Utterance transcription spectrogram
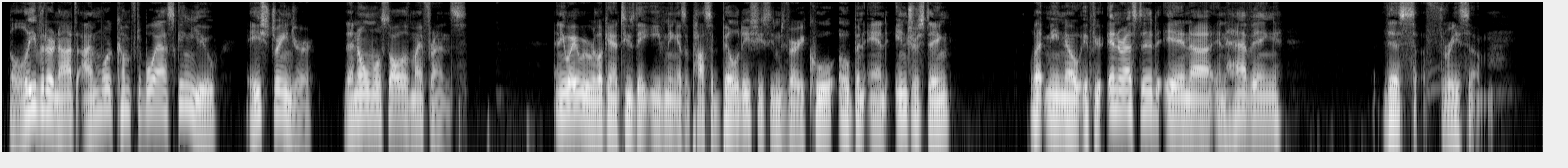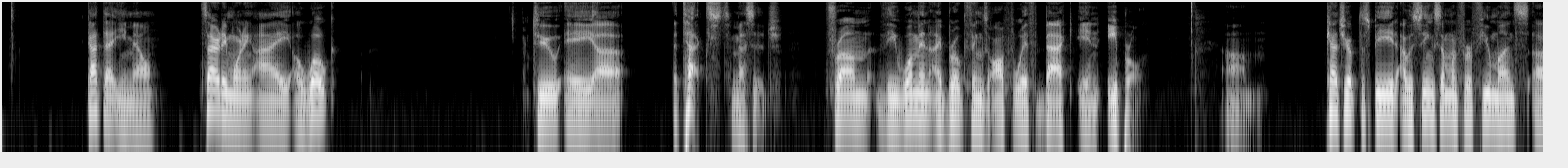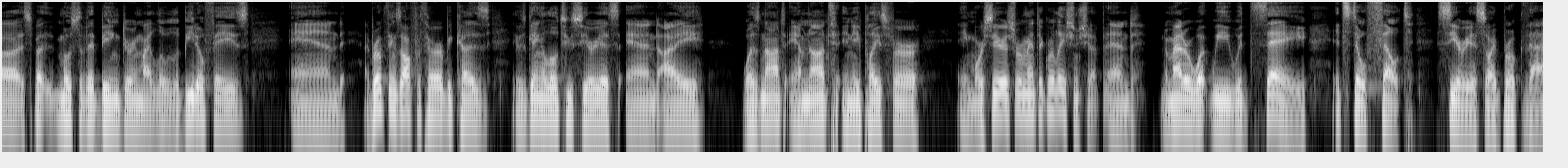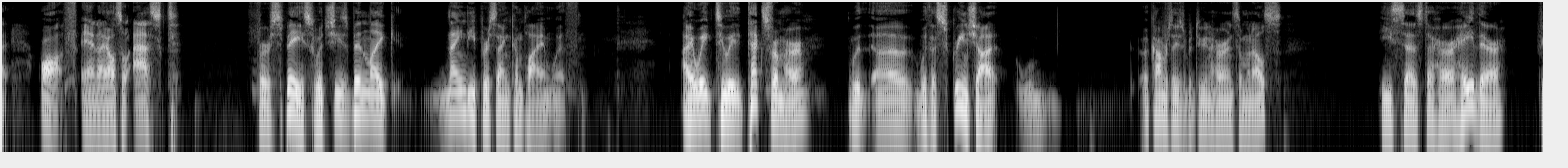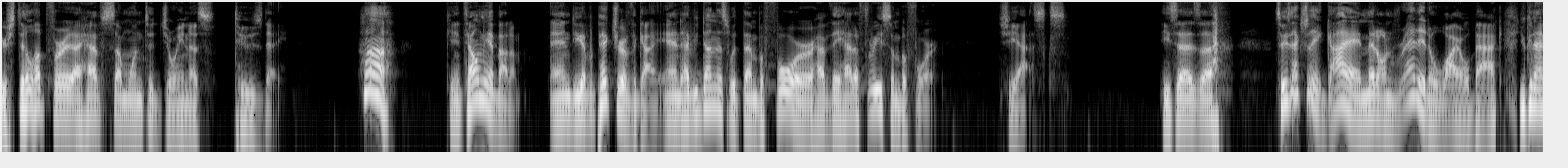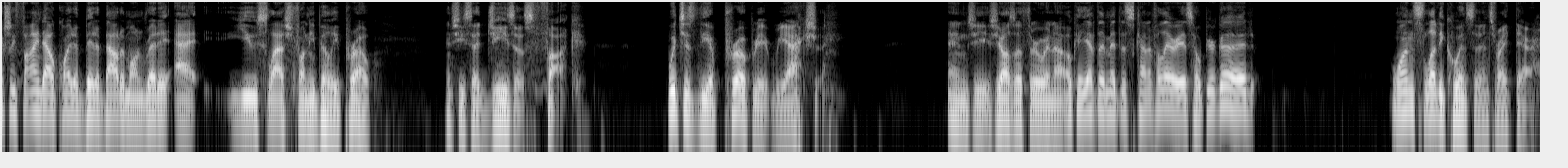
Believe it or not, I'm more comfortable asking you, a stranger, than almost all of my friends. Anyway, we were looking at Tuesday evening as a possibility. She seems very cool, open, and interesting. Let me know if you're interested in uh, in having this threesome. Got that email. Saturday morning, I awoke to a uh, a text message from the woman I broke things off with back in April. Um, catch you up to speed. I was seeing someone for a few months, uh, most of it being during my low libido phase, and I broke things off with her because it was getting a little too serious, and I was not, am not in a place for a more serious romantic relationship. And no matter what we would say, it still felt serious. So I broke that off. And I also asked for space, which she's been like 90% compliant with. I awake to a text from her with, uh, with a screenshot, a conversation between her and someone else. He says to her, Hey there, if you're still up for it, I have someone to join us Tuesday. Huh. Can you tell me about him? And do you have a picture of the guy? And have you done this with them before, or have they had a threesome before? She asks. He says, uh, so he's actually a guy I met on Reddit a while back. You can actually find out quite a bit about him on Reddit at u slash funny Billy Pro. And she said, Jesus fuck. Which is the appropriate reaction. And she she also threw in, a, okay, you have to admit this is kind of hilarious. Hope you're good. One slutty coincidence right there.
